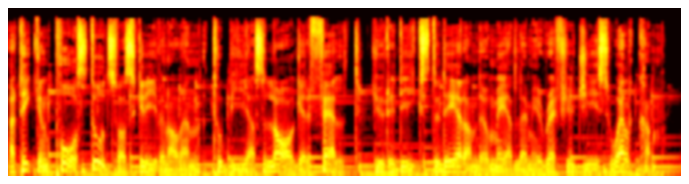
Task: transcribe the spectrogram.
Artikeln påstods vara skriven av en Tobias Lagerfelt, juridikstuderande och medlem i Refugees Welcome.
